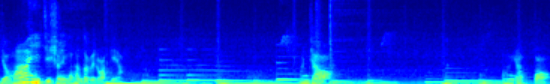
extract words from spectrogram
じゃあ毎日一緒にご飯食べるわけやん。じゃあうんやっぱ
